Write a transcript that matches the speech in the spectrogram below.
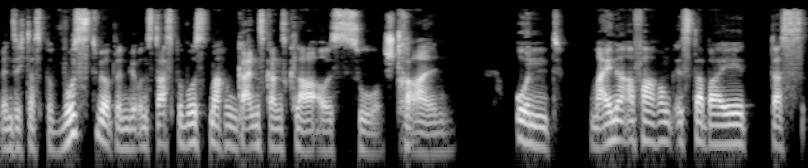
wenn sich das bewusst wird, wenn wir uns das bewusst machen, ganz, ganz klar auszustrahlen. Und meine Erfahrung ist dabei, dass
